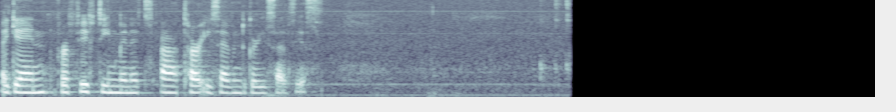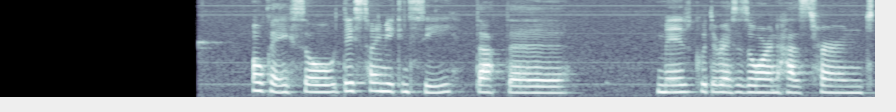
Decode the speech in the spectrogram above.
again for 15 minutes at 37 degrees Celsius. Okay, so this time you can see that the milk with the Resazurin has turned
